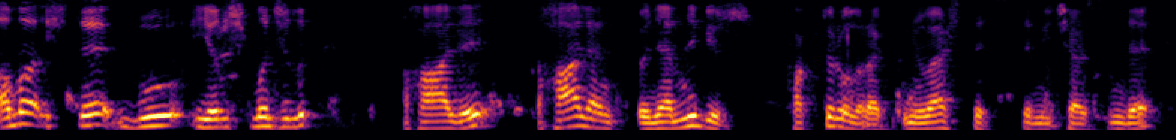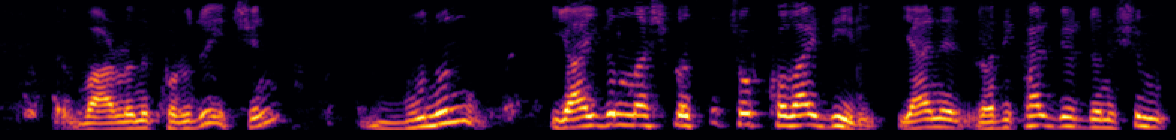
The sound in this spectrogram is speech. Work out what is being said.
Ama işte bu yarışmacılık hali halen önemli bir faktör olarak üniversite sistemi içerisinde varlığını koruduğu için bunun yaygınlaşması çok kolay değil. Yani radikal bir dönüşüm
